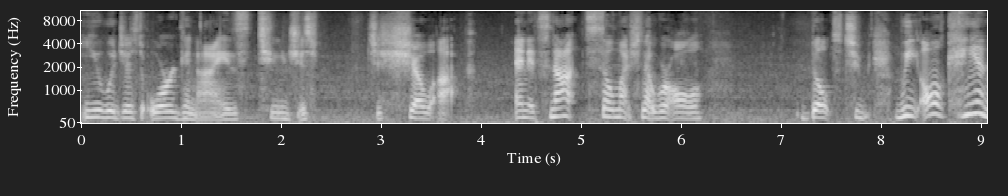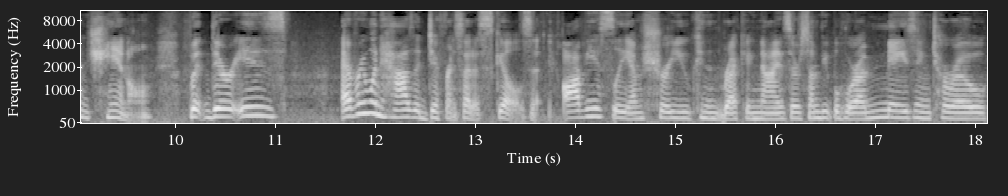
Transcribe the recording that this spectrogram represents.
you would just organize to just just show up. And it's not so much that we're all built to we all can channel, but there is everyone has a different set of skills. Obviously, I'm sure you can recognize there's some people who are amazing tarot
